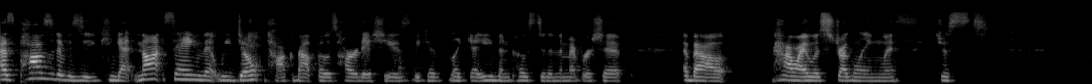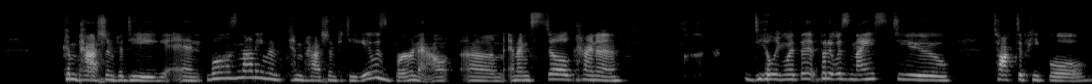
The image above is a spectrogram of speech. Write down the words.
as positive as you can get not saying that we don't talk about those hard issues because like i even posted in the membership about how i was struggling with just compassion fatigue and well it's not even compassion fatigue it was burnout um and i'm still kind of dealing with it but it was nice to talk to people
